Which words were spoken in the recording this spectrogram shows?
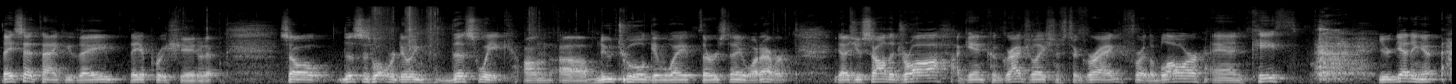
they said thank you. They they appreciated it. So this is what we're doing this week on uh, new tool giveaway Thursday, whatever. As you saw the draw, again, congratulations to Greg for the blower and Keith, you're getting it.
